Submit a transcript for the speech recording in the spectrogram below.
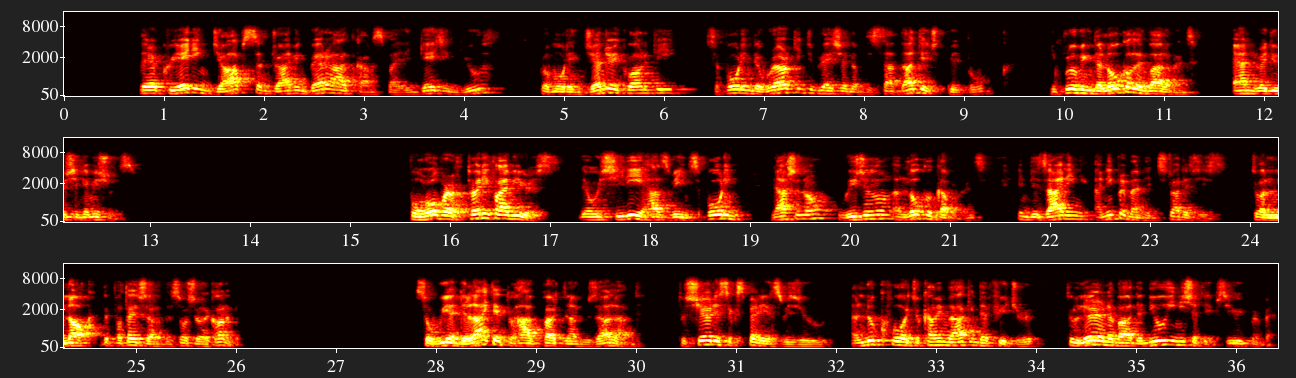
They are creating jobs and driving better outcomes by engaging youth, promoting gender equality, supporting the work integration of disadvantaged people, improving the local environment, and reducing emissions. For over 25 years, the OECD has been supporting national, regional, and local governments in designing and implementing strategies to unlock the potential of the social economy. So we are delighted to have partnered with Ireland to share this experience with you and look forward to coming back in the future to learn about the new initiatives you prepare.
